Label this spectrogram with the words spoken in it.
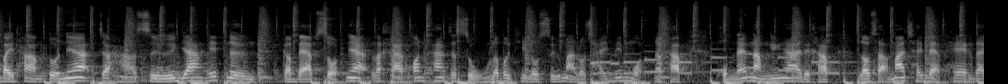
ใบทามตัวนี้จะหาซื้อยากนิดนึง กับแบบสดเนี่ยราคาค่อนข้างจะสูง แล้วบางทีเราซื้อมาเราใช้ไม่หมดนะครับ ผมแนะนำง่ายๆเลยครับ เราสามารถใช้แบบแห้งได้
